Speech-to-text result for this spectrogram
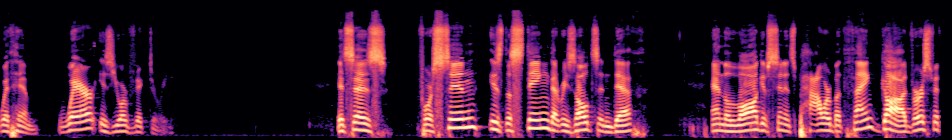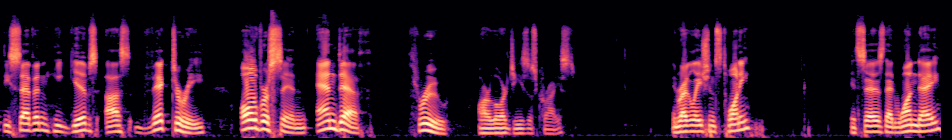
with him. Where is your victory? It says, For sin is the sting that results in death, and the law gives sin its power. But thank God, verse 57, he gives us victory over sin and death through our Lord Jesus Christ. In Revelations 20, it says that one day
